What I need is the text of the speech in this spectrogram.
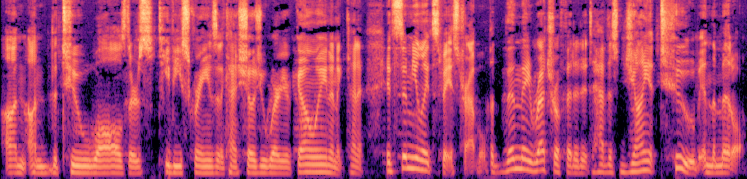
on on the two walls, there's TV screens, and it kind of shows you where you're going, and it kind of it simulates space travel. But then they retrofitted it to have this giant tube in the middle.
